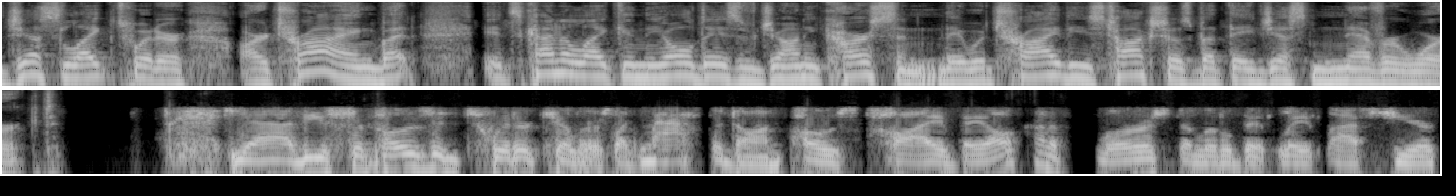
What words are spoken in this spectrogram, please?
just like Twitter, are trying, but it's kind of like in the old days of Johnny Carson. They would try these talk shows, but they just never worked. Yeah, these supposed Twitter killers like Mastodon, Post, Hive, they all kind of flourished a little bit late last year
